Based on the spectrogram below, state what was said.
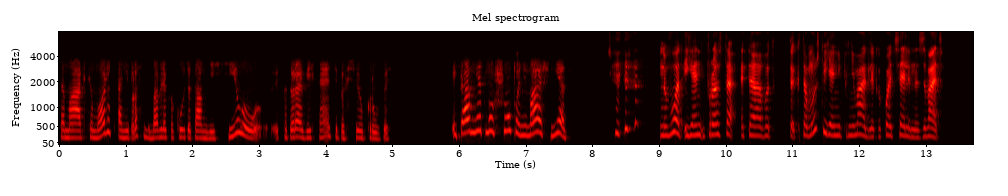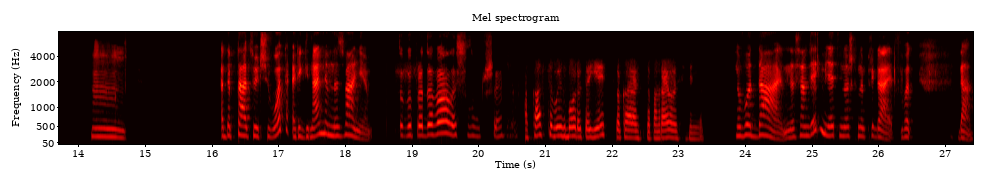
сама все может, они просто добавили какую-то там ей силу, э, которая объясняет, типа, всю её крутость. И там нет Мушу, понимаешь? Нет. Ну вот, я просто, это вот к тому, что я не понимаю, для какой цели называть адаптацию чего-то оригинальным названием. Чтобы продавалось лучше. А кассовый сбор это есть? Какая разница, понравилось или нет? Ну вот да, на самом деле меня это немножко напрягает. Вот, да,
